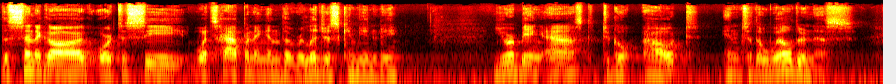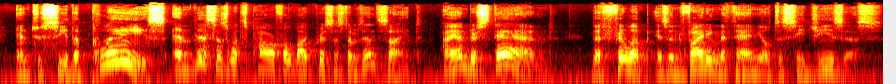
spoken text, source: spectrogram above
the synagogue or to see what's happening in the religious community. You're being asked to go out into the wilderness and to see the place. And this is what's powerful about Chrysostom's insight. I understand that Philip is inviting Nathanael to see Jesus.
